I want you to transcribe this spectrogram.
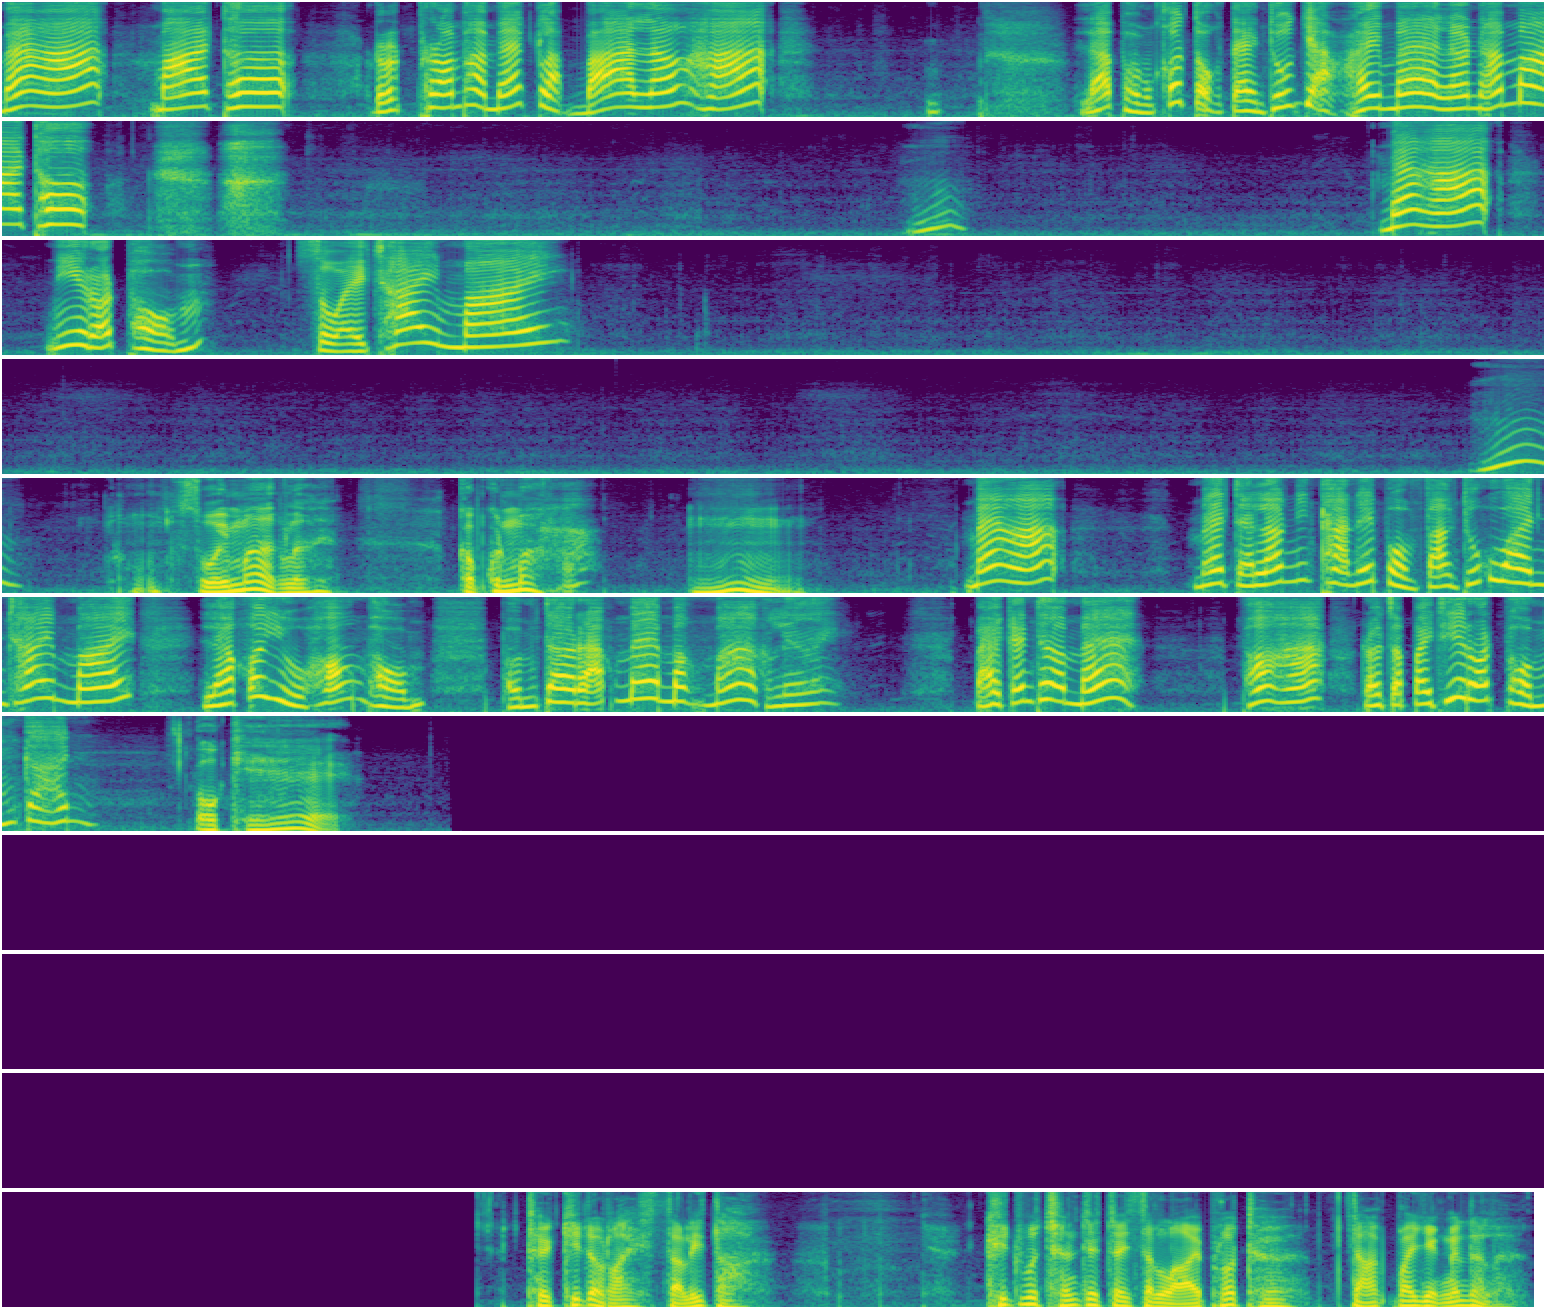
แม่ฮะมาเถอะรถพร้อมพาแม่กลับบ้านแล้วฮะ และผมก็ตกแต่งทุกอย่างให้แม่แล้วนะมาเถอะแม่ฮะ นี่รถผม สวยใช่ไหม สวยมากเลย ขอบคุณมากฮะอืม แม่ฮะ แม่จะเล่านิทานให้ผมฟังทุกวันใช่ไหม แล้วก็อยู่ห้องผม ผมจะรักแม่มาก ๆ เลย ไปกันเถอะแม่ พ่อฮะ เราจะไปที่รถผมกัน โอเค เธอคิดอะไรสาริตา คิดว่าฉันจะใจสลายเพราะเธอจากไปอย่างนั้นน่ะเหรอ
